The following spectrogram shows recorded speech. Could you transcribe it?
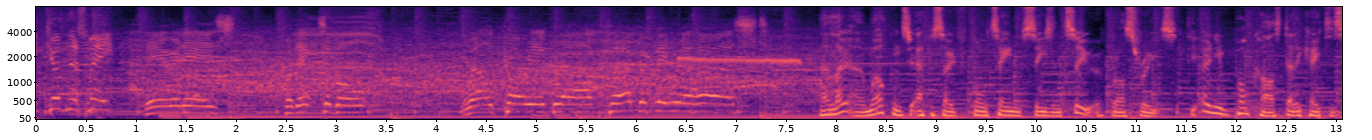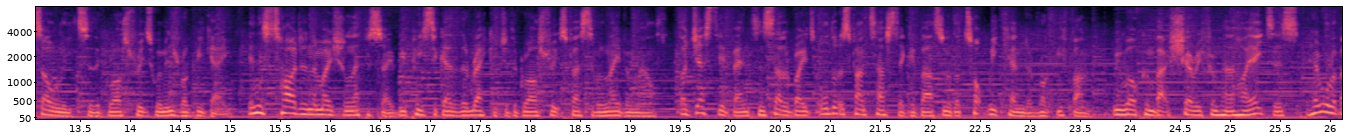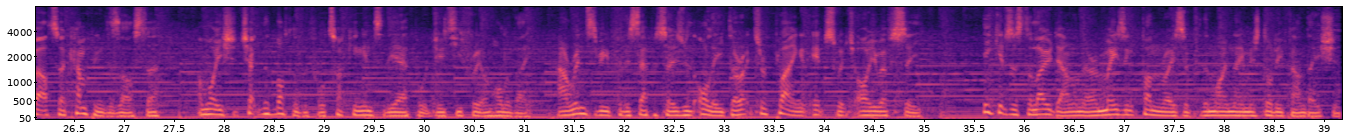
my goodness me. Here it is. Predictable. Well choreographed. Perfectly rehearsed. Hello and welcome to episode 14 of season 2 of Grassroots, the only podcast dedicated solely to the Grassroots women's rugby game. In this tired and emotional episode, we piece together the wreckage of the Grassroots Festival in Avonmouth, digest the event and celebrate all that was fantastic about another top weekend of rugby fun. We welcome back Cherie from her hiatus, hear all about her camping disaster, and why you should check the bottle before tucking into the airport duty free on holiday. Our interview for this episode is with Oli, Director of Playing at Ipswich RUFC. He gives us the lowdown on their amazing fundraiser for the My Name is Doddie Foundation.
